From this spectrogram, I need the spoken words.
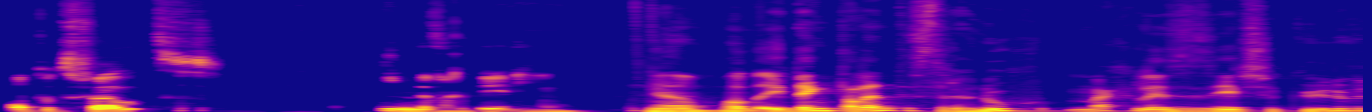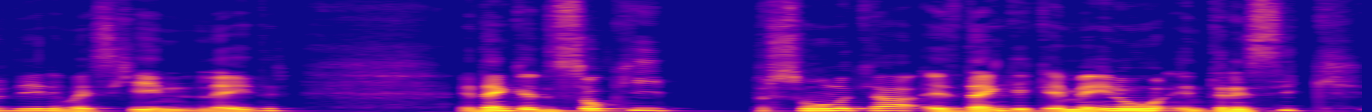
op het veld in de verdediging. Ja, want ik denk talent is er genoeg. Mechelen is een zeer secure verdediging, maar is geen leider. Ik denk dat Sokki persoonlijk ja, is denk ik in mijn ogen intrinsiek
